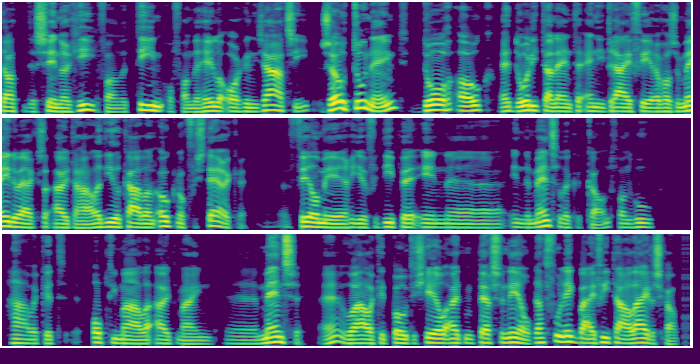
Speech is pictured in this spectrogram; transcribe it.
dat de synergie van het team of van de hele organisatie zo toeneemt door ook door die talenten en die drijfveren van zijn medewerkers uit te halen, die elkaar dan ook nog versterken veel meer je verdiepen in, uh, in de menselijke kant. Van hoe haal ik het optimale uit mijn uh, mensen? Hè? Hoe haal ik het potentieel uit mijn personeel? Dat voel ik bij vitaal leiderschap.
